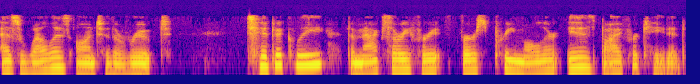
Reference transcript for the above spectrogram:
as well as onto the root. Typically, the maxillary first premolar is bifurcated.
